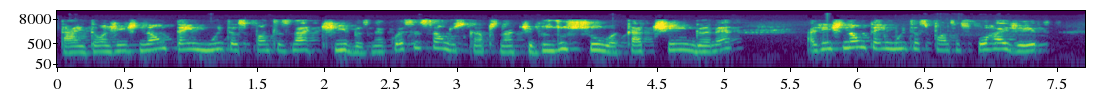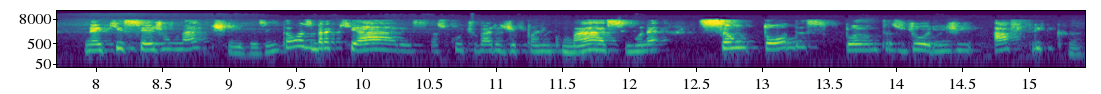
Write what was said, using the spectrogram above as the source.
Tá? Então, a gente não tem muitas plantas nativas, né, com exceção dos campos nativos do sul, a caatinga, né? A gente não tem muitas plantas forrageiras né, que sejam nativas. Então, as braquiárias, as cultivares de pânico máximo, né, são todas plantas de origem africana.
